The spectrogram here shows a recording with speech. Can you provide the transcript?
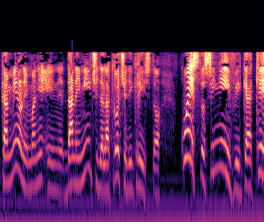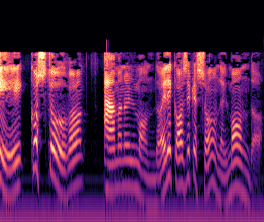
camminano in mani- in, da nemici della croce di Cristo, questo significa che costoro amano il mondo e le cose che sono nel mondo.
